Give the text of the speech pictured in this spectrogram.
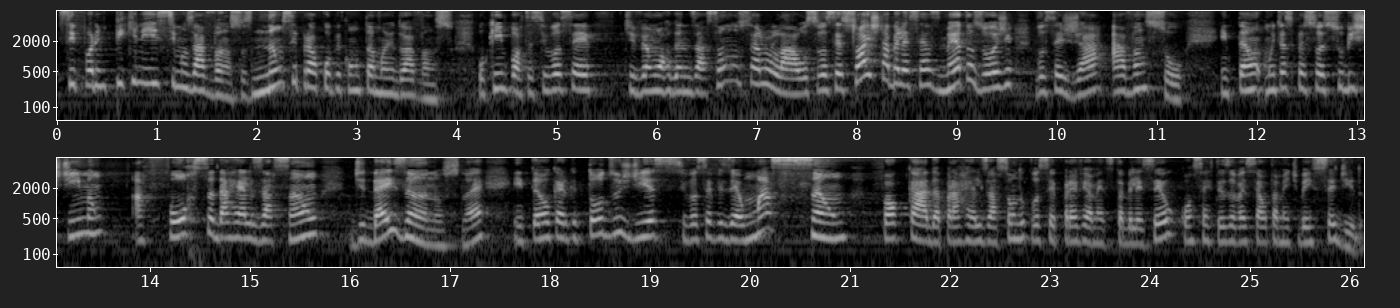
se forem pequeníssimos avanços. Não se preocupe com o tamanho do avanço. O que importa, se você tiver uma organização no celular ou se você só estabelecer as metas hoje, você já avançou. Então, muitas pessoas subestimam a força da realização de 10 anos, né? Então eu quero que todos os dias, se você fizer uma ação focada para a realização do que você previamente estabeleceu, com certeza vai ser altamente bem sucedido.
